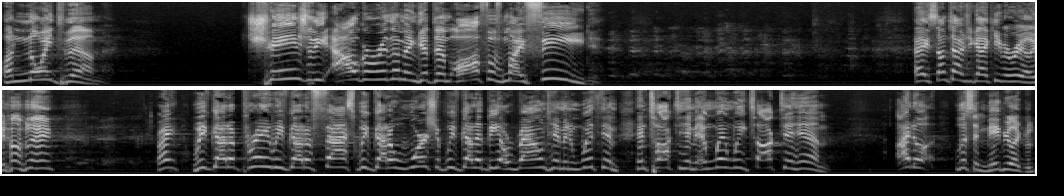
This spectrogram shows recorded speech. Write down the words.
Anoint them. Change the algorithm and get them off of my feed. hey, sometimes you got to keep it real, you know what I'm saying? Right? We've got to pray, we've got to fast, we've got to worship, we've got to be around Him and with Him and talk to Him. And when we talk to Him, I don't, listen, maybe you're like,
